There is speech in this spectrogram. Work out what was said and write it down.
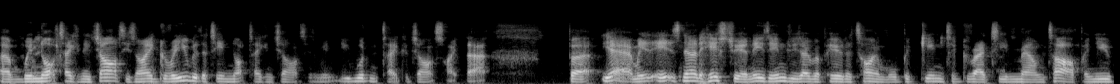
Um, we're not taking any chances. And I agree with the team not taking chances. I mean, you wouldn't take a chance like that. But yeah, I mean, it's now the history, and these injuries over a period of time will begin to gradually mount up. And you,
